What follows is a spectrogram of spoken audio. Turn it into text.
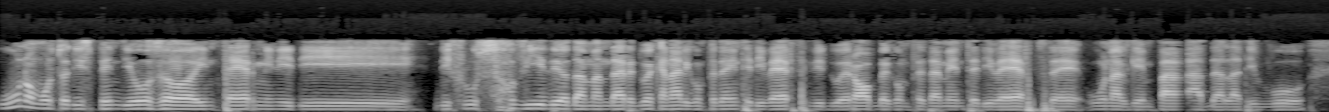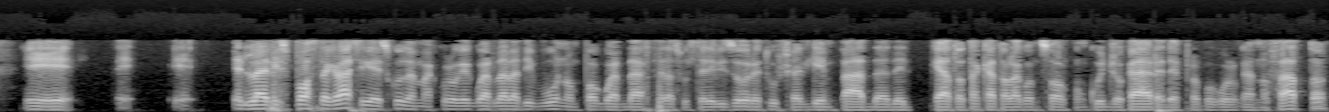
uno molto dispendioso in termini di, di flusso video da mandare due canali completamente diversi di due robe completamente diverse, una al gamepad, alla TV e, e- e- e la risposta classica è scusa ma quello che guarda la TV non può guardarsela sul televisore, tu c'hai il gamepad dedicato attaccato alla console con cui giocare ed è proprio quello che hanno fatto.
